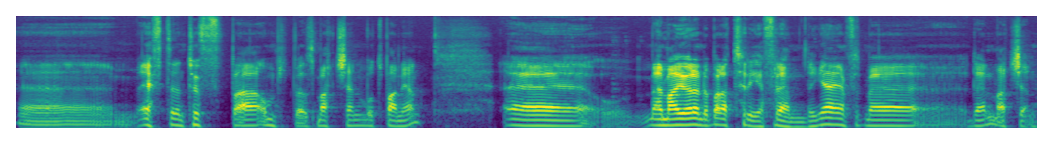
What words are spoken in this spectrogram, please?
eh, efter den tuffa omspelsmatchen mot Spanien. Eh, men man gör ändå bara tre förändringar jämfört med den matchen.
